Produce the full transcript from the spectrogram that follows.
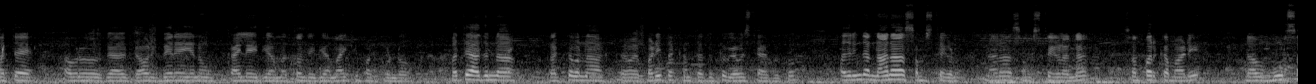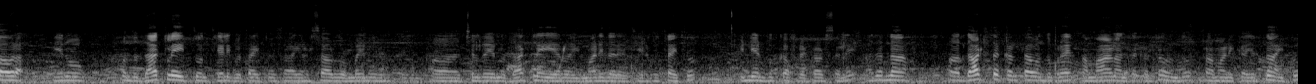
ಮತ್ತು ಅವರು ಅವ್ರಿಗೆ ಬೇರೆ ಏನು ಕಾಯಿಲೆ ಇದೆಯಾ, ಮತ್ತೊಂದು ಇದೆಯಾ ಮಾಹಿತಿ ಪಡ್ಕೊಂಡು, ಮತ್ತು ಅದನ್ನು ರಕ್ತವನ್ನು ಪಡಿತಕ್ಕಂಥದ್ದಕ್ಕೂ ವ್ಯವಸ್ಥೆ ಆಗಬೇಕು. ಅದರಿಂದ ನಾನಾ ಸಂಸ್ಥೆಗಳು, ನಾನಾ ಸಂಸ್ಥೆಗಳನ್ನು ಸಂಪರ್ಕ ಮಾಡಿ ನಾವು ಮೂರು ಸಾವಿರ ಏನು ಒಂದು ದಾಖಲೆ ಇತ್ತು ಅಂತ ಹೇಳಿ ಗೊತ್ತಾಯಿತು. ಸಹ ಎರಡು ಸಾವಿರದ ಒಂಬೈನೂರು ಚಿಲ್ಲರೆ ಏನೋ ದಾಖಲೆ ಏನೋ ಮಾಡಿದ್ದಾರೆ ಅಂತ ಹೇಳಿ ಗೊತ್ತಾಯಿತು. ಇಂಡಿಯನ್ ಬುಕ್ ಆಫ್ ರೆಕಾರ್ಡ್ಸಲ್ಲಿ ಅದನ್ನು ದಾಟ್ತಕ್ಕಂಥ ಒಂದು ಪ್ರಯತ್ನ ಮಾಡೋಣ ಅಂತಕ್ಕಂಥ ಒಂದು ಪ್ರಾಮಾಣಿಕ ಯತ್ನ ಆಯಿತು.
